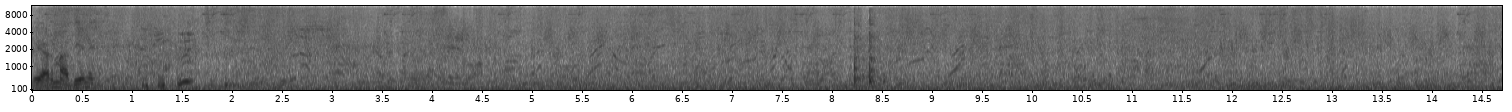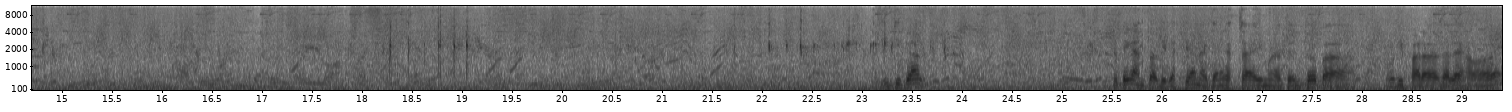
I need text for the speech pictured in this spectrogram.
de arma tiene. Se pegan en todas direcciones Tienes que estar ahí muy atento para o disparar de lejos, ¿eh?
